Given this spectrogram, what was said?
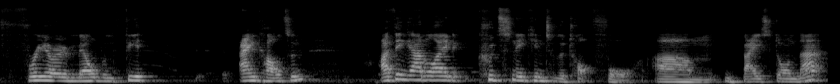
Freo, Melbourne fifth, and Carlton. I think Adelaide could sneak into the top four um, based on that.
